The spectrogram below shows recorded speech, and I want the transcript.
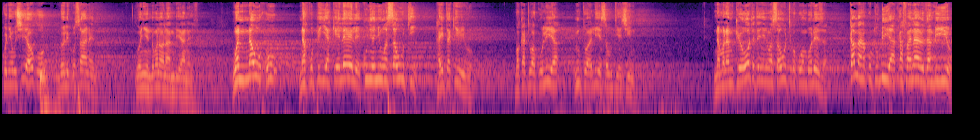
kwenye ushia huko ndio liko sana hilo. Wenyewe ndio maana wanaambiana hivi. Wanauhu na kupiga kelele kunyanyua sauti. Haitakiwi hivyo. Wakati wa kulia mtu aliye sauti ya chini na mwanamke wote ni sauti kwa kuomboleza. Kama hakutubia akafa nayo dhambi hiyo.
